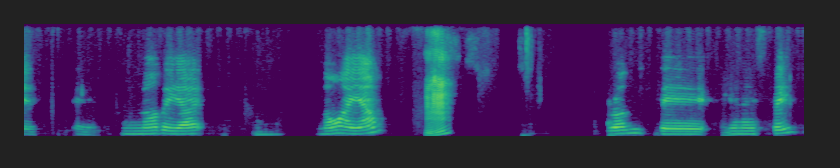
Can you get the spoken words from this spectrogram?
Yes. eh, no, they are. No, I am from the United States.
